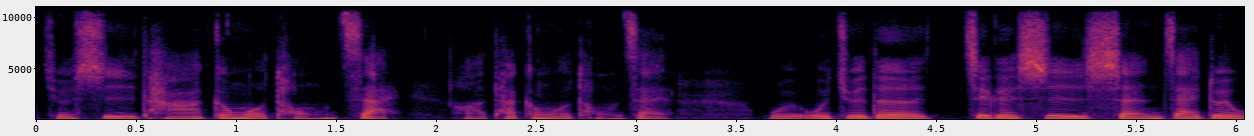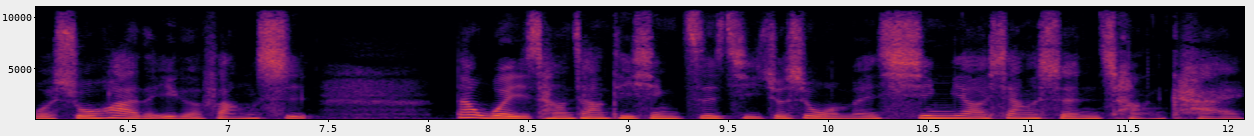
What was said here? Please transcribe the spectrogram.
就是他跟我同在，啊，他跟我同在。我我觉得这个是神在对我说话的一个方式。那我也常常提醒自己，就是我们心要向神敞开，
